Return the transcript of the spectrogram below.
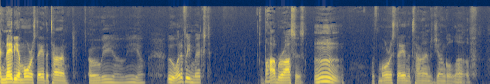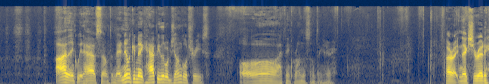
and maybe a Morris Day at the time. Oh, ee, oh, oh. Ooh, what if we mixed Bob Ross's mmm with Morris Day and the Times Jungle Love? I think we'd have something. And then we can make happy little jungle trees. Oh, I think we're onto something here. All right, next, you ready?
